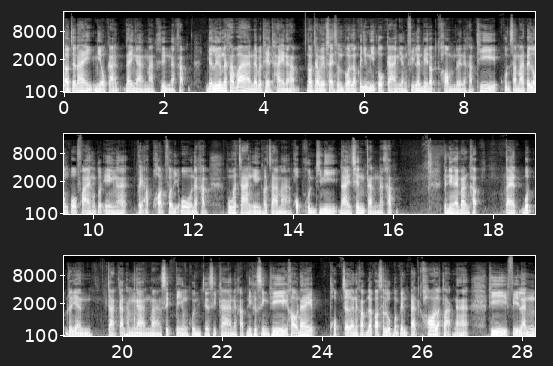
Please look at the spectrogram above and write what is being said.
เราจะได้มีโอกาสได้งานมากขึ้นนะครับ อย่าลืมนะครับว่าในประเทศไทยนะครับ นอกจากเว็บไซต์ส่วนตัวแล้วก็ยังมีตัวกลางอย่าง freelancebay.com ด้วยนะครับ ที่คุณสามารถไปลงโปรไฟล์ของตัวเองนะฮะไปอัพ portfolio นะครับ ผู้ว่าจ้างเองก็จะมาพบคุณที่นี่ได้เช่นกันนะครับ เป็นยังไงบ้างครับ 8 บทเรียน จากการทำงานมา 10 ปีของคุณเจสสิก้านะครับ นี่คือสิ่งที่เขาได้พบเจอนะครับ แล้วก็สรุปมาเป็น 8 ข้อหลักๆนะฮะที่ฟรีแลนซ์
